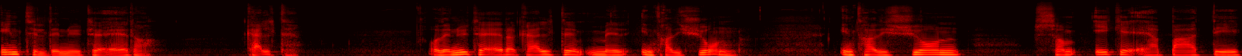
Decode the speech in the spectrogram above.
indtil det nye teater kaldte. Og det nye teater kaldte med en tradition. En tradition, som ikke er bare det,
